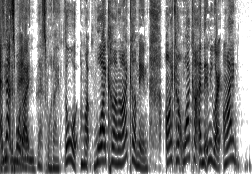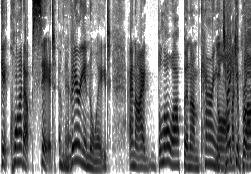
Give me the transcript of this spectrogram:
and that's what I that's what I thought. I'm like, why can't I come in? I can't. Why can't? And anyway, I get quite upset. I'm very annoyed, and I blow up, and I'm carrying You on. You take like your bra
